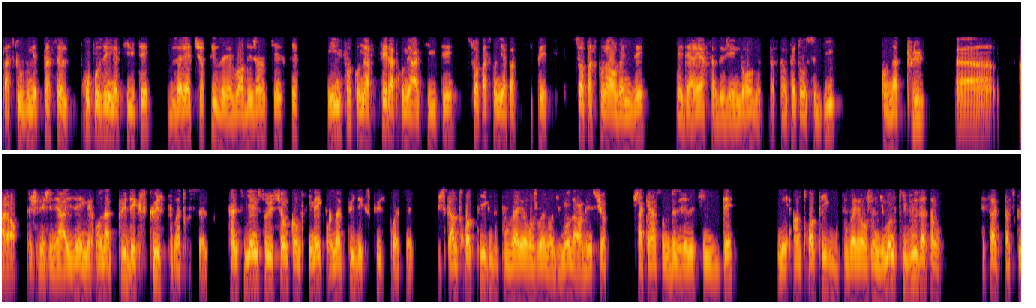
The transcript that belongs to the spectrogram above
parce que vous n'êtes pas seul. Proposez une activité, vous allez être surpris, vous allez voir des gens s'y inscrire. Et une fois qu'on a fait la première activité, soit parce qu'on y a participé, soit parce qu'on l'a organisé, mais derrière, ça devient une drogue. Parce qu'en fait, on se dit qu'on n'a plus, euh, alors je vais généraliser, mais on n'a plus d'excuses pour être seul. Quand il y a une solution comme Freemake, on n'a plus d'excuses pour être seul. Puisqu'en trois clics, vous pouvez aller rejoindre du monde. Alors bien sûr, chacun a son degré de timidité, mais en trois clics, vous pouvez aller rejoindre du monde qui vous attend. C'est ça, parce que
